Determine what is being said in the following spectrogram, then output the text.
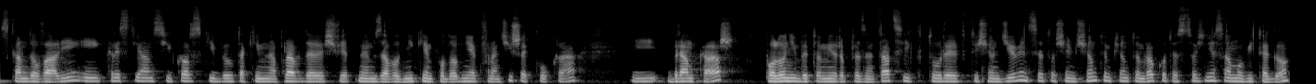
Skandowali i Krystian Sikorski był takim naprawdę świetnym zawodnikiem, podobnie jak Franciszek Kukla i bramkarz Polonii Bytomir reprezentacji, który w 1985 roku, to jest coś niesamowitego,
